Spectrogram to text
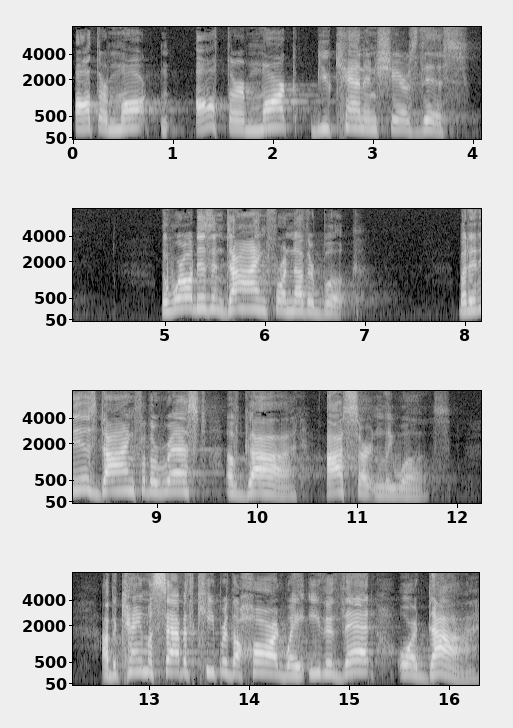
author Mark, author Mark Buchanan shares this The world isn't dying for another book, but it is dying for the rest of God. I certainly was. I became a Sabbath keeper the hard way, either that or die.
